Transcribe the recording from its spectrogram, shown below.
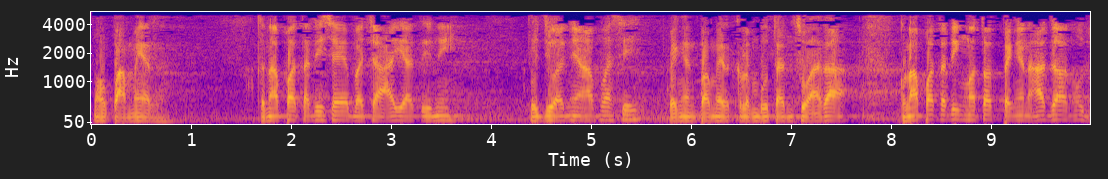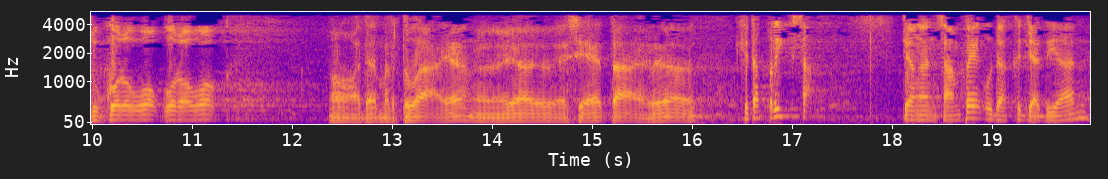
Mau pamer Kenapa tadi saya baca ayat ini? Tujuannya apa sih? Pengen pamer kelembutan suara. Kenapa tadi ngotot pengen adzan ujuk korowok korowok? Oh, ada mertua ya, ya si eta. Ya. Kita periksa. Jangan sampai udah kejadian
